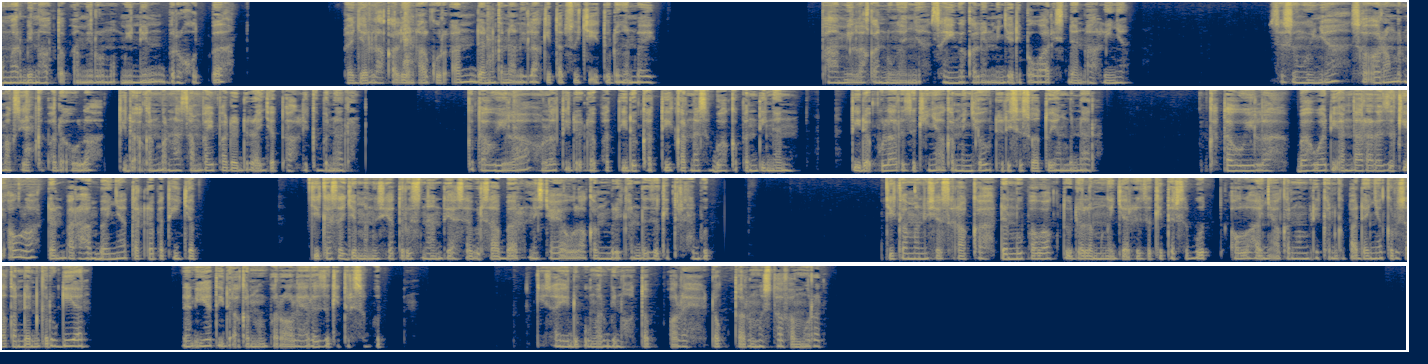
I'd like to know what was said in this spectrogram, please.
Umar bin Khattab Amirul Mukminin berkhutbah, Belajarlah kalian Al-Quran dan kenalilah kitab suci itu dengan baik. Pahamilah kandungannya sehingga kalian menjadi pewaris dan ahlinya. Sesungguhnya, seorang bermaksiat kepada Allah tidak akan pernah sampai pada derajat ahli kebenaran. Ketahuilah, Allah tidak dapat didekati karena sebuah kepentingan. Tidak pula rezekinya akan menjauh dari sesuatu yang benar. Ketahuilah bahwa di antara rezeki Allah dan para hambanya terdapat hijab. Jika saja manusia terus nantiasa bersabar, niscaya Allah akan memberikan rezeki tersebut. Jika manusia serakah dan lupa waktu dalam mengejar rezeki tersebut, Allah hanya akan memberikan kepadanya kerusakan dan kerugian, dan ia tidak akan memperoleh rezeki tersebut. Kisah hidup Umar bin Khattab oleh Dr. Mustafa Murad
